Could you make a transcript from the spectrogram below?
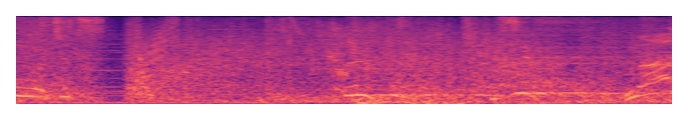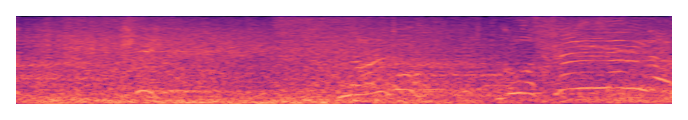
の術うっナルト五千連弾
